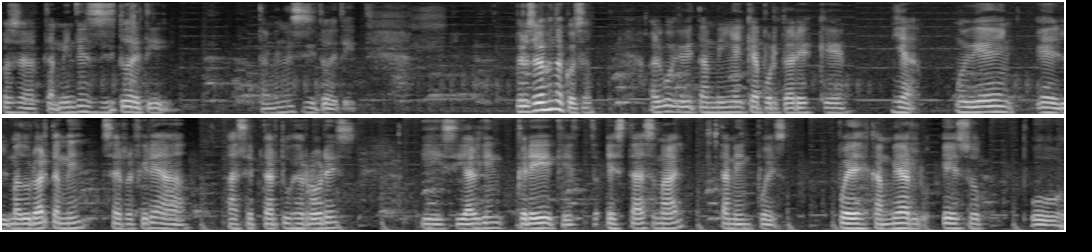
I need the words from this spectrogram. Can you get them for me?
o sea, también necesito de ti. También necesito de ti. Pero sabes una cosa, algo que también hay que aportar es que, ya, muy bien, el madurar también se refiere a aceptar tus errores y si alguien cree que est- estás mal, también pues puedes cambiarlo. Eso por,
